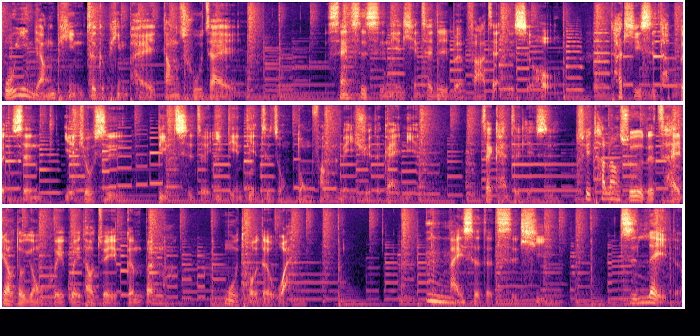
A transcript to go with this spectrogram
无印良品这个品牌当初在。三四十年前在日本发展的时候，它其实它本身也就是秉持着一点点这种东方美学的概念在看这件事，所以它让所有的材料都用回归到最根本嘛，木头的碗，嗯，白色的瓷器之类的。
